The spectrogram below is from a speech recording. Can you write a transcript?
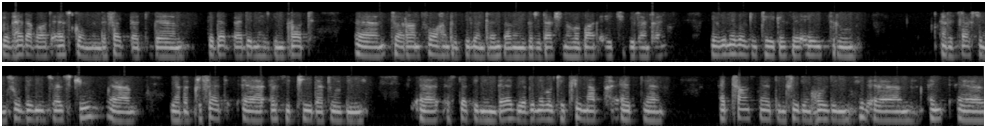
You have heard about Eskom and the fact that the, the debt burden has been brought um, to around 400 billion rand, I mean, the reduction of about 80 billion rand. We have been able to take SAA through a restructuring through business rescue. Um, we have a preferred uh, SEP that will be uh, stepping in there. We have been able to clean up at uh, at Transnet, including holding um, and uh,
